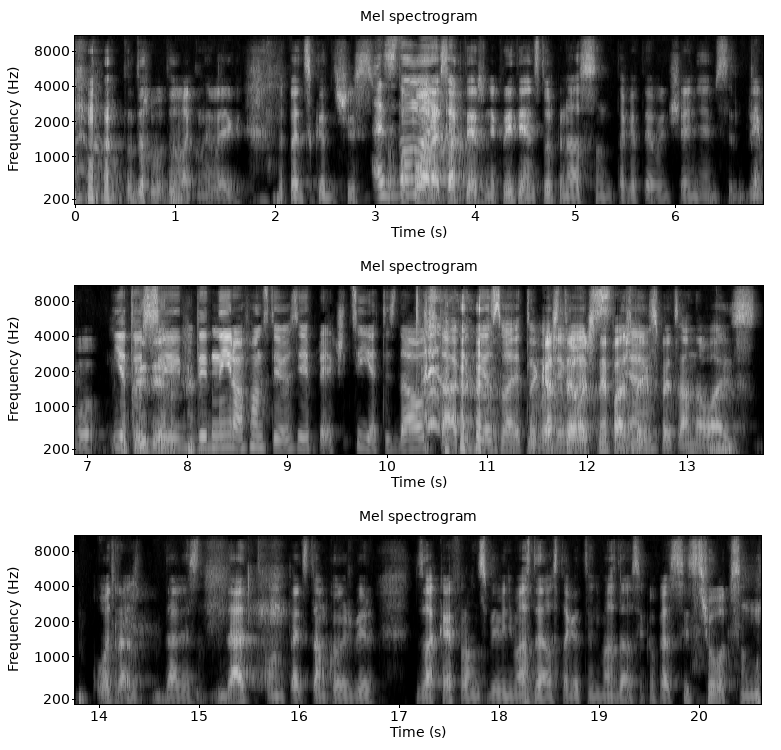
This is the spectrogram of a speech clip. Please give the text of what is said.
tad varbūt tuvāk nevajag. Tāpēc, ka šis populārais aktieris, viņa kritiens turpinās, un tagad jau viņš ieņēmis brīvo Ja tu esi kritienu. Dīnīrā fans, tad jau esi iepriekš cietis daudz, tā ka diez vai tu Nekas tev vairs- nepārsteigts pēc analīzes otrās daļas, dat, un pēc tam, ko viņš bija. Zaka Efrons bija viņa mazdēls, tagad viņa mazdēls ir kaut kāds cits čūlis. Un...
